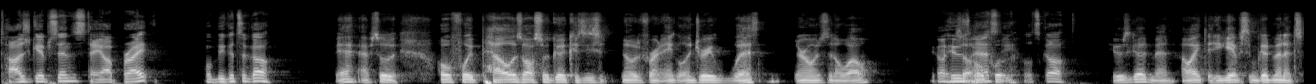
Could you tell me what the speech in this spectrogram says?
Taj Gibson, stay upright. We'll be good to go. Yeah, absolutely. Hopefully, Pell is also good because he's noted for an ankle injury with Nerlens Noel. Oh, he was So nasty. Let's go. He was good, man. I liked it. He gave us some good minutes.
